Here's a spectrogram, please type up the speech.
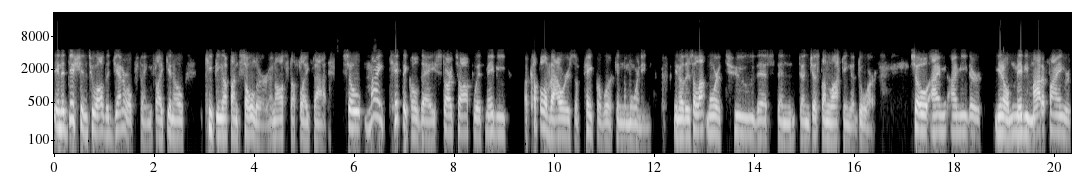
in addition to all the general things like, you know, keeping up on solar and all stuff like that. So my typical day starts off with maybe a couple of hours of paperwork in the morning. You know, there's a lot more to this than than just unlocking a door. So I'm I'm either you know maybe modifying or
